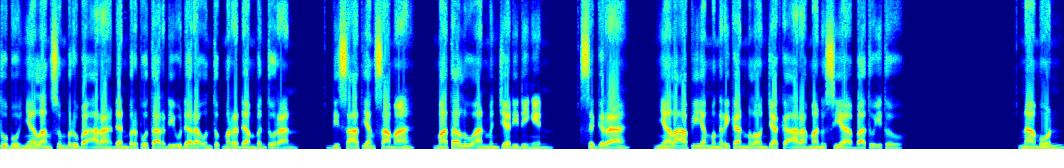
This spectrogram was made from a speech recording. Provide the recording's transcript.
Tubuhnya langsung berubah arah dan berputar di udara untuk meredam benturan. Di saat yang sama, mata Luan menjadi dingin. Segera, nyala api yang mengerikan melonjak ke arah manusia batu itu. Namun,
